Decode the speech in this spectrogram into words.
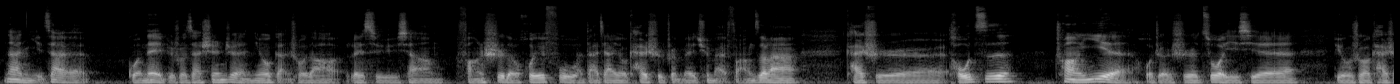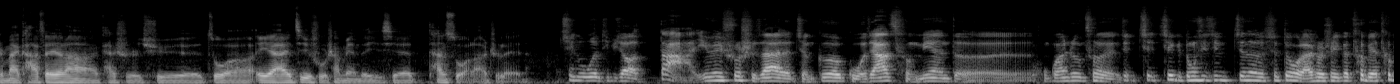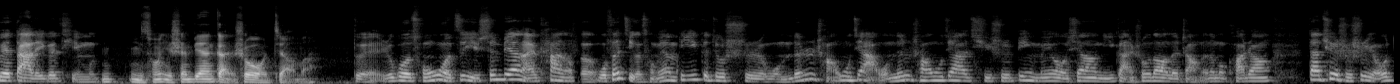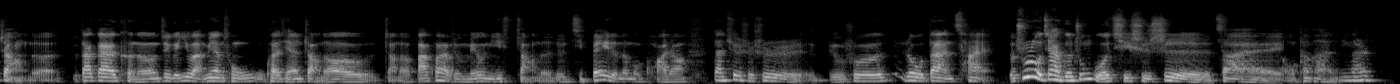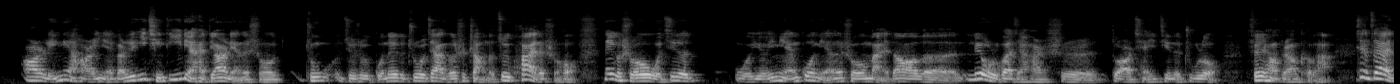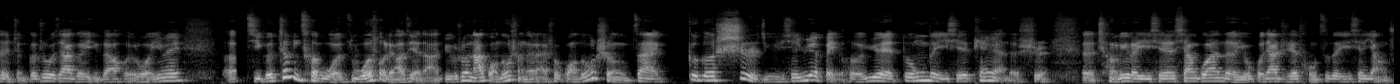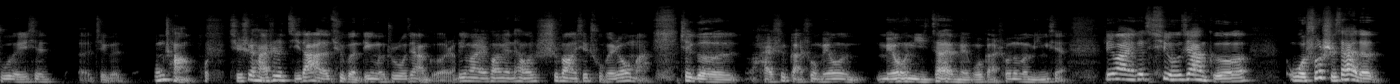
那你在？国内，比如说在深圳，你有感受到类似于像房市的恢复，大家又开始准备去买房子啦，开始投资、创业，或者是做一些，比如说开始卖咖啡啦，开始去做 AI 技术上面的一些探索啦之类的。这个问题比较大，因为说实在的，整个国家层面的宏观政策，这这这个东西真真的是对我来说是一个特别特别大的一个题目。你你从你身边感受讲嘛？对，如果从我自己身边来看呢，呃，我分几个层面第一个就是我们的日常物价，我们的日常物价其实并没有像你感受到的涨得那么夸张，但确实是有涨的，大概可能这个一碗面从五块钱涨到涨到八块，就没有你涨的就几倍的那么夸张，但确实是，比如说肉蛋菜，猪肉价格，中国其实是在我看看，应该是二零年还是二一年，反正就疫情第一年还是第二年的时候。中就是国内的猪肉价格是涨得最快的时候，那个时候我记得我有一年过年的时候买到了六十块钱还是多少钱一斤的猪肉，非常非常可怕。现在的整个猪肉价格已经在回落，因为呃几个政策我我所了解的啊，比如说拿广东省内来说，广东省在各个市有一些粤北和粤东的一些偏远的市，呃成立了一些相关的由国家直接投资的一些养猪的一些呃这个。工厂其实还是极大的去稳定了猪肉价格，另外一方面它会释放一些储备肉嘛，这个还是感受没有没有你在美国感受那么明显。另外一个汽油价格，我说实在的，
